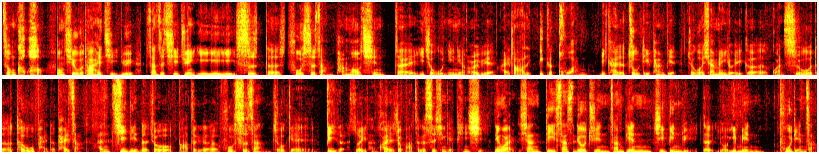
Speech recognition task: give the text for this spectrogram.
这种口号。董其武他还纪律三十七军一一一师的副师长庞茂清，在一九五零年二月还拉了一个团离开了驻地叛变。结果下面有一个管事务的特务排的排长，很机灵的就把这个副师长就给。毙了，所以很快的就把这个事情给平息。另外，像第三十六军战编骑兵旅的有一名副连长，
